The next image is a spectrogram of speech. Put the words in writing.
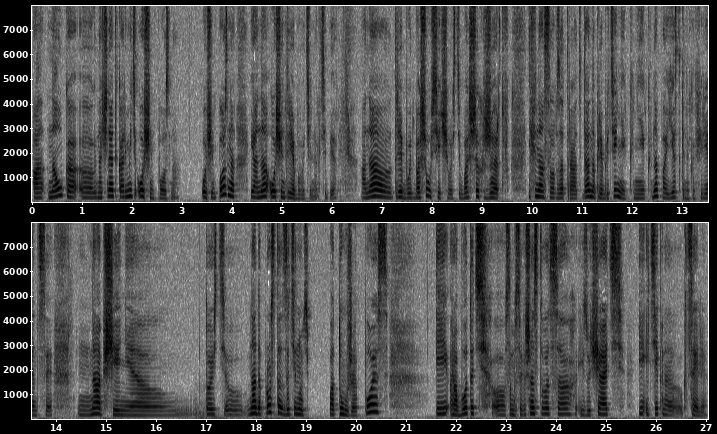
а наука э, начинает кормить очень поздно. Очень поздно, и она очень требовательна к тебе она требует большой усидчивости, больших жертв и финансовых затрат да, на приобретение книг, на поездки, на конференции, на общение. То есть э, надо просто затянуть потуже пояс и работать, э, самосовершенствоваться, изучать и идти к, к цели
